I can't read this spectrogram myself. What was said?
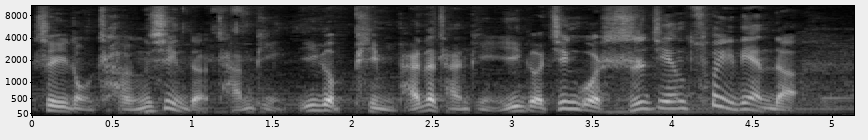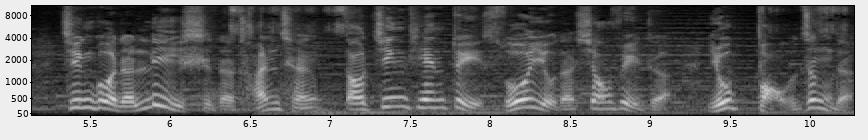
是一种诚信的产品，一个品牌的产品，一个经过时间淬炼的。经过着历史的传承，到今天对所有的消费者有保证的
